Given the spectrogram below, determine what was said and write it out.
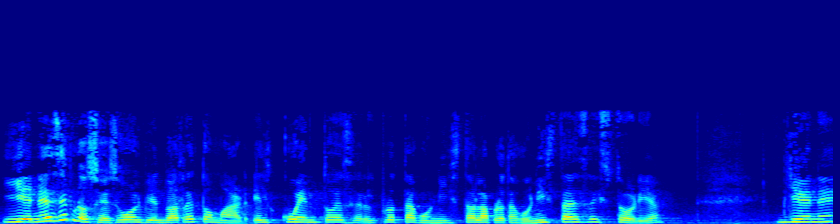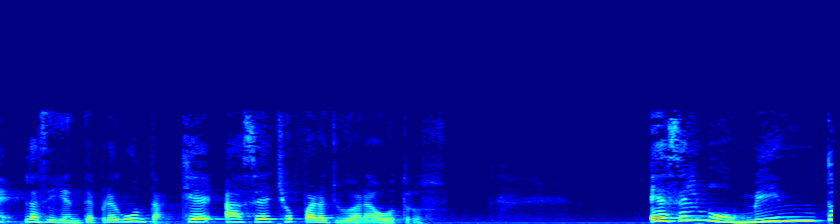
Y en ese proceso, volviendo a retomar el cuento de ser el protagonista o la protagonista de esa historia, viene la siguiente pregunta. ¿Qué has hecho para ayudar a otros? Es el momento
